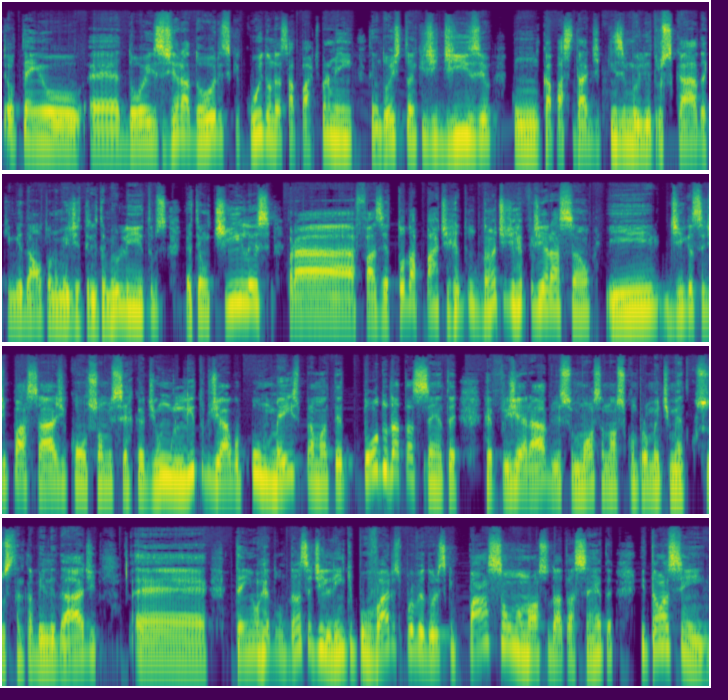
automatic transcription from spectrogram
eu tenho é, dois geradores que cuidam dessa parte para mim, tenho dois tanques de diesel com capacidade de 15 mil litros cada, que me dá autonomia de 30 mil litros, eu tenho chillers para fazer toda a parte redundante de refrigeração e, diga-se de passagem, consome cerca de um litro de água por mês para manter todo o data center refrigerado. Isso mostra nosso comprometimento com sustentabilidade. É, tenho redundância de link por vários provedores que passam no nosso data center. Então, assim,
